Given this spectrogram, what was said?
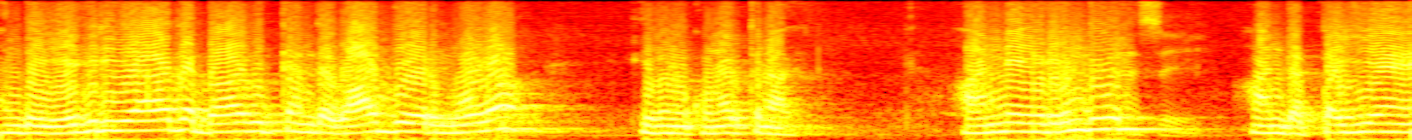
அந்த எதிரியாக பாவித்த அந்த வாத்தியார் மூலம் இவனுக்கு உணர்த்தினார். அன்னையிலிருந்து அந்த பையன்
